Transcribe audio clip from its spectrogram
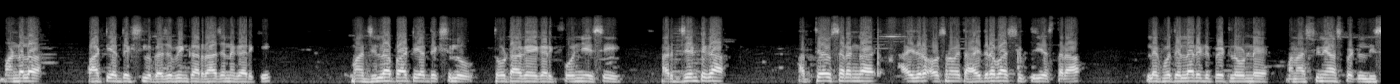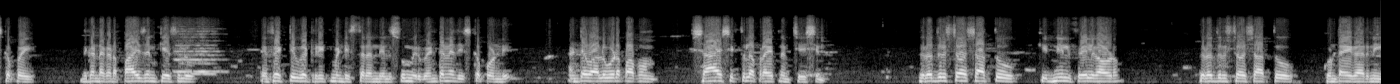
మండల పార్టీ అధ్యక్షులు గజబింకర్ రాజన్న గారికి మా జిల్లా పార్టీ అధ్యక్షులు తోటాగయ్య గారికి ఫోన్ చేసి అర్జెంటుగా అత్యవసరంగా హైదరా అవసరమైతే హైదరాబాద్ షిఫ్ట్ చేస్తారా? లేకపోతే ఎల్లారెడ్డిపేటలో ఉండే మన అశ్విని హాస్పిటల్ తీసుకుపోయి ఎందుకంటే అక్కడ పాయిజన్ కేసులు ఎఫెక్టివ్గా ట్రీట్మెంట్ ఇస్తారని తెలుసు. మీరు వెంటనే తీసుకుపోండి. అంటే వాళ్ళు కూడా పాపం శాయశక్తుల ప్రయత్నం చేసింది. దురదృష్టవశాత్తు కిడ్నీలు ఫెయిల్ కావడం దురదృష్టవశాత్తు కుంటయ్య గారిని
